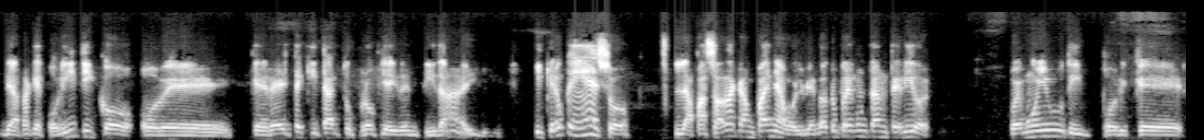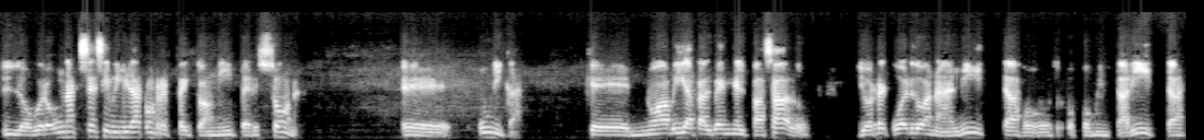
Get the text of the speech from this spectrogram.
de ataque político o de quererte quitar tu propia identidad. Y, y creo que en eso, la pasada campaña, volviendo a tu pregunta anterior, fue muy útil porque logró una accesibilidad con respecto a mi persona eh, única, que no había tal vez en el pasado. Yo recuerdo analistas o, comentaristas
